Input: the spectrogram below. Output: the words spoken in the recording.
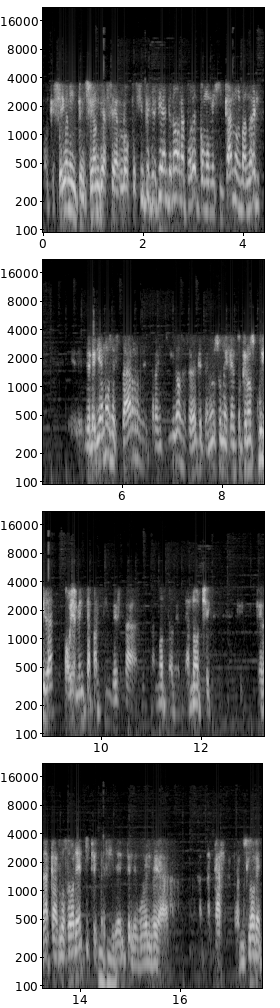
porque si hay una intención de hacerlo, pues simple y sencillamente no van a poder. Como mexicanos, Manuel, deberíamos estar tranquilos de saber que tenemos un ejército que nos cuida, obviamente a partir de esta, nota de, anoche que, da Carlos Loret y que el presidente le vuelve a Loret.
